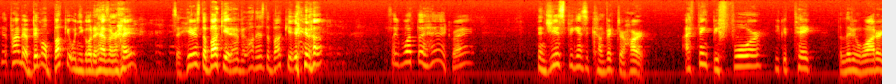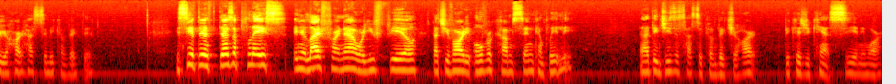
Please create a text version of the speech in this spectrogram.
He's probably a big old bucket when you go to heaven, right? So here's the bucket. And I'd be, oh, there's the bucket, you know? It's like, what the heck, right? Then Jesus begins to convict her heart. I think before you could take the living water, your heart has to be convicted. You see, if, there, if there's a place in your life right now where you feel that you've already overcome sin completely, then I think Jesus has to convict your heart because you can't see anymore.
